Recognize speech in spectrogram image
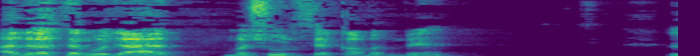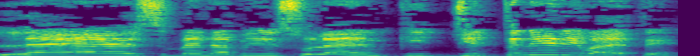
حضرت مجاہد مشہور سے کا بندے ہیں۔ لیس بن نبی سلیم کی جتنی روایتیں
